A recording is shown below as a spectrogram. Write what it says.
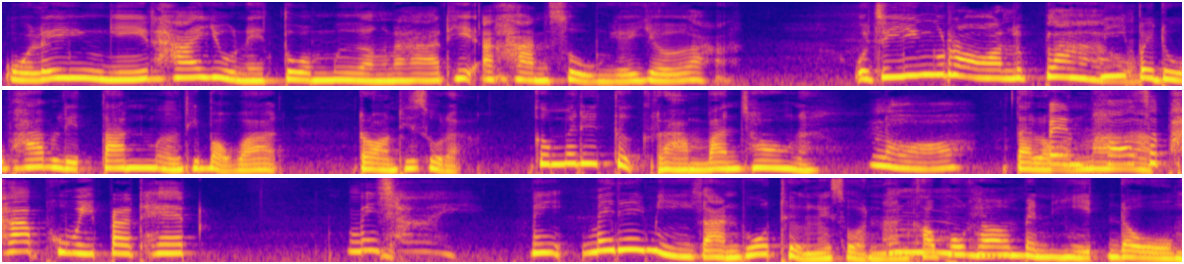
โอ้แล้วอย่างนี้ถ้าอยู่ในตัวเมืองนะคะ ที่อาคารสูงเยอะๆอะโอ้จะยิ่งร้อนหรือเปล่า นี่ไปดูภาพลิตตันเมืองที่บอกว่าร้อนที่สุดอะก็ไม่ได้ตึกรามบ้านช่องนะหรอ แต่ร้อเป็นนเพมาราะกสภาพภูมิประเทศ ไม่ใช่ ไม่ไม่ได้มีการพูดถึงในส่วนนั้น เขาพูดแค่ว่ามันเป็นฮีทโดม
